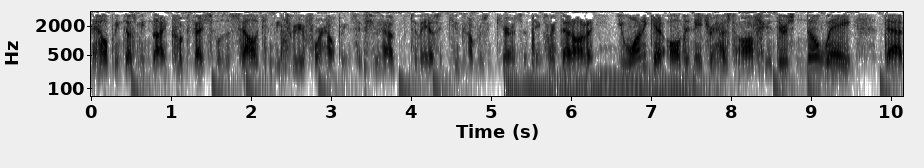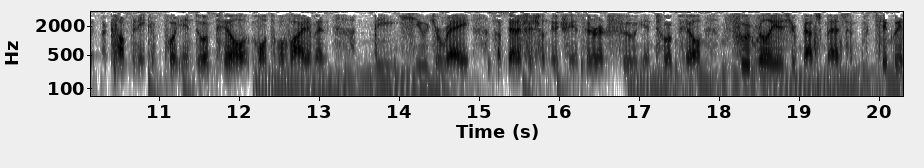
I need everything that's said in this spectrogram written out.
a helping doesn't mean nine cooked vegetables. A salad can be three or four helpings if you have tomatoes and cucumbers and carrots and things like that on it. You want to get all that nature has to offer you. There's no way that a company can put into a pill multiple vitamin, the huge array of beneficial nutrients that are in food into a pill. Food really is your best medicine. Particularly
